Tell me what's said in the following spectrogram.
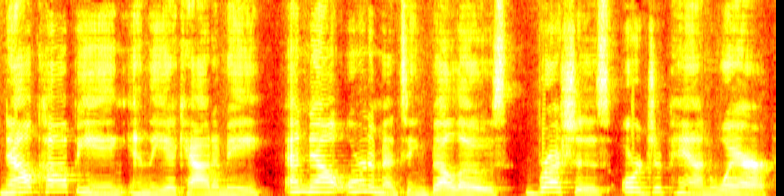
now copying in the academy, and now ornamenting bellows, brushes, or Japan ware,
